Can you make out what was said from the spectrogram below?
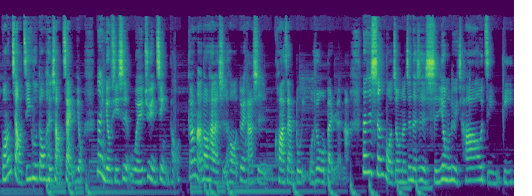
广角几乎都很少在用。那尤其是微距镜头，刚拿到它的时候，对它是夸赞不已。我说我本人啦，但是生活中呢，真的是使用率超级低，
